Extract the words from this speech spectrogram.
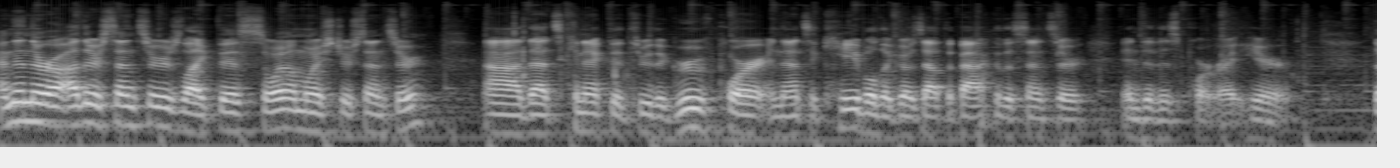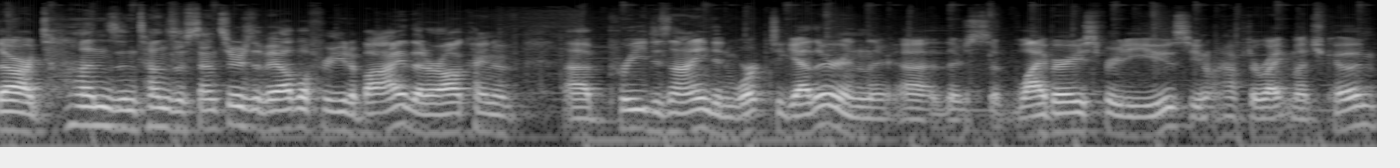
And then there are other sensors like this soil moisture sensor uh, that's connected through the Grove port, and that's a cable that goes out the back of the sensor into this port right here. There are tons and tons of sensors available for you to buy that are all kind of uh, pre-designed and work together, and uh, there's libraries for you to use, so you don't have to write much code.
